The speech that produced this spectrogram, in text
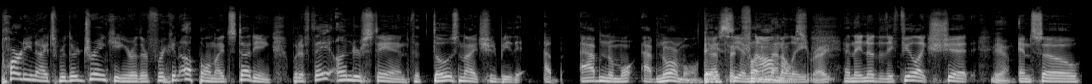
party nights where they're drinking or they're freaking up all night studying. But if they understand that those nights should be the ab- abnormal abnormal that's the anomaly right? and they know that they feel like shit. Yeah. and so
